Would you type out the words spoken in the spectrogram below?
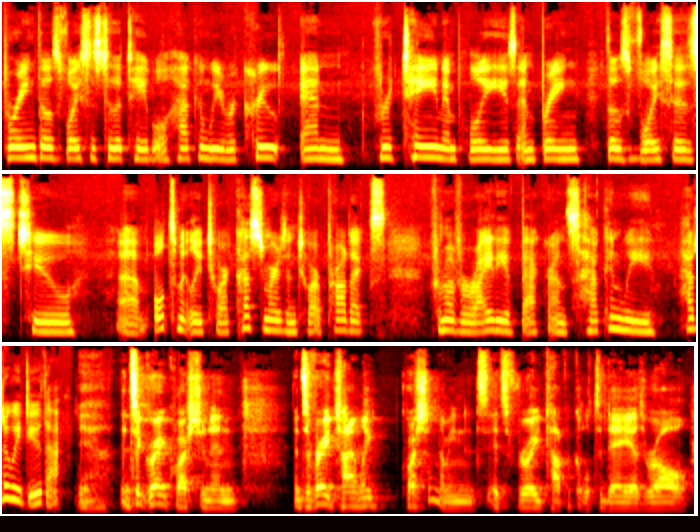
bring those voices to the table? How can we recruit and retain employees and bring those voices to um, ultimately to our customers and to our products from a variety of backgrounds? How can we? How do we do that? Yeah, it's a great question, and it's a very timely question. I mean, it's it's very topical today as we're all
